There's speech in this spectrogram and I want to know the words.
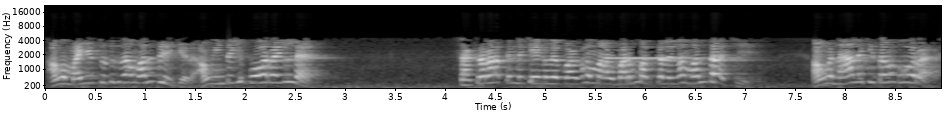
அவங்க மையத்துக்கு தான் வந்து இருக்கிற அவங்க இன்றைக்கு போற இல்ல. சக்கராத் என்று கேட்கவே பார்க்கலாம் மருமக்கள் எல்லாம் வந்தாச்சு. அவங்க நாளைக்கு தான் போற.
